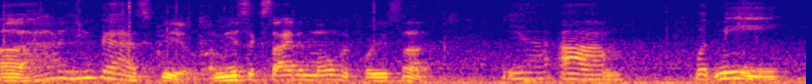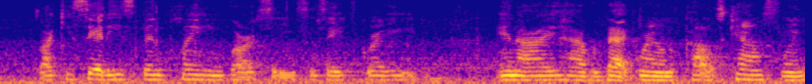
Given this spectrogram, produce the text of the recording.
Uh, how do you guys feel? I mean, it's an exciting moment for your son. Yeah, um, with me, like you said, he's been playing varsity since eighth grade, and I have a background of college counseling,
